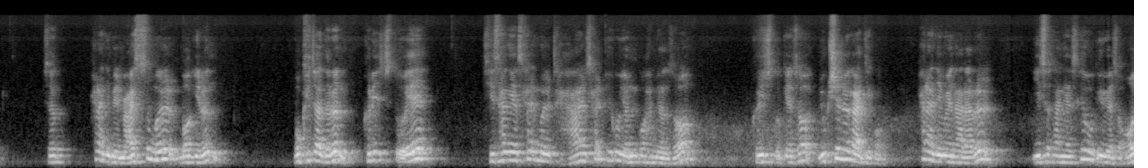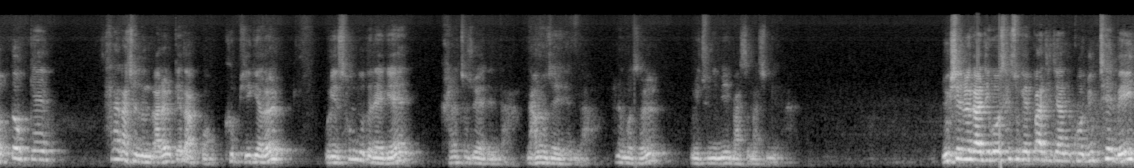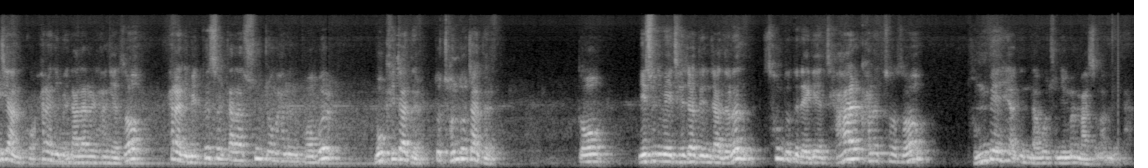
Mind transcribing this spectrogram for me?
즉 하나님의 말씀을 먹이는 목회자들은 그리스도의 지상의 삶을 잘 살피고 연구하면서 그리스도께서 육신을 가지고 하나님의 나라를 이 세상에 세우기 위해서 어떻게 살아가셨는가를 깨닫고 그 비결을 우리 성도들에게 가르쳐 줘야 된다. 나눠줘야 된다. 하는 것을 우리 주님이 말씀하십니다. 육신을 가지고 세속에 빠지지 않고 육체에 매이지 않고 하나님의 나라를 향해서 하나님의 뜻을 따라 순종하는 법을 목회자들 또 전도자들 또 예수님의 제자된 자들은 성도들에게 잘 가르쳐서 분배해야 된다고 주님은 말씀합니다.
